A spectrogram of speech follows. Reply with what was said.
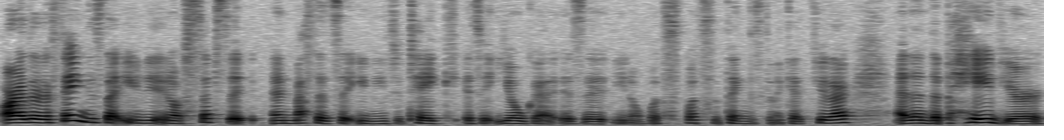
are there things that you you know steps that, and methods that you need to take? Is it yoga? Is it you know what's what's the thing that's going to get you there? And then the behavior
